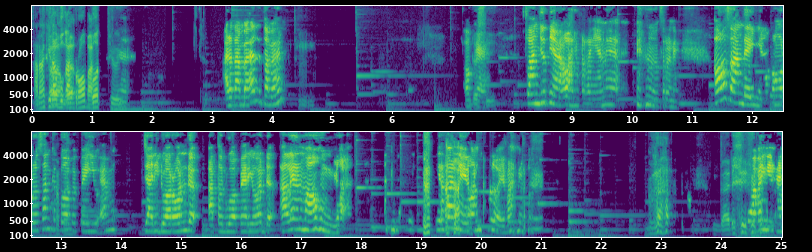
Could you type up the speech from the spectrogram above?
karena kita Kalau bukan enggak, robot cuy. Ada tambahan? Ada tambahan? Hmm, Oke. sih Selanjutnya, wah ini pertanyaannya seru nih. Kalau seandainya pengurusan ketua Apa? PPUM jadi dua ronde atau dua periode, kalian mau nggak? Irfan ya, Irfan dulu, Irfan dulu. gua enggak ada sih Gua pengen ya.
